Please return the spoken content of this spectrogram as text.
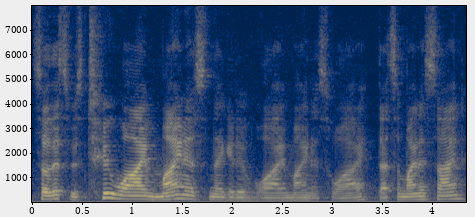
So this was 2y minus negative y minus y. That's a minus sign.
